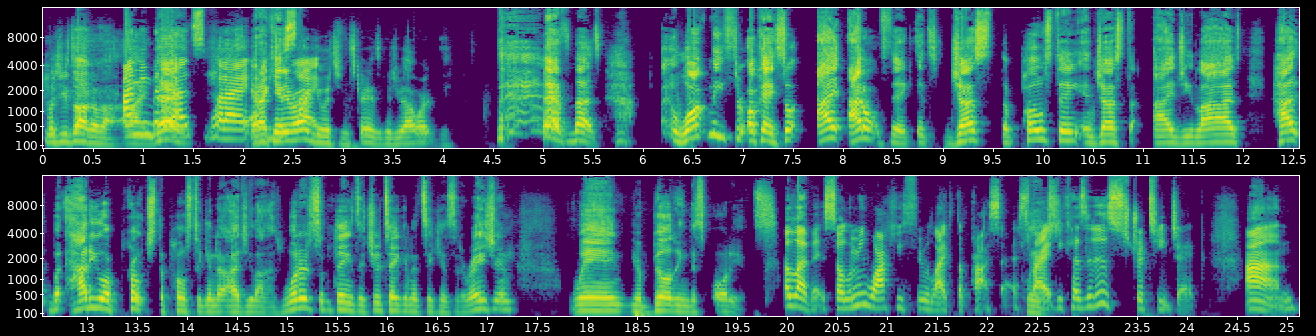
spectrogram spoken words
what you talking about I Like, mean, but dang. that's what I. and i I'm can't even like- argue with you it's crazy because you outwork me that's nuts walk me through okay so i i don't think it's just the posting and just the ig lives how but how do you approach the posting and the ig lives what are some things that you're taking into consideration when you're building this audience I love it. So let me walk you through like the process, right? Because it is strategic. Um,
